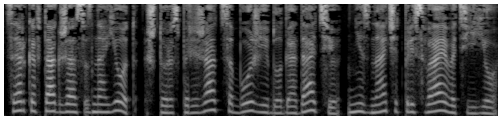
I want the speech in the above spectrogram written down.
Церковь также осознает, что распоряжаться Божьей благодатью не значит присваивать ее,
